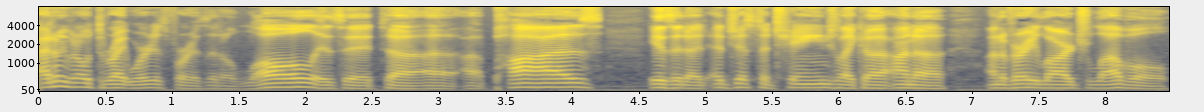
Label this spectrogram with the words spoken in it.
I don't even know what the right word is for. Is it a lull? Is it a, a, a pause? Is it a, just a change, like on a on a very large level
